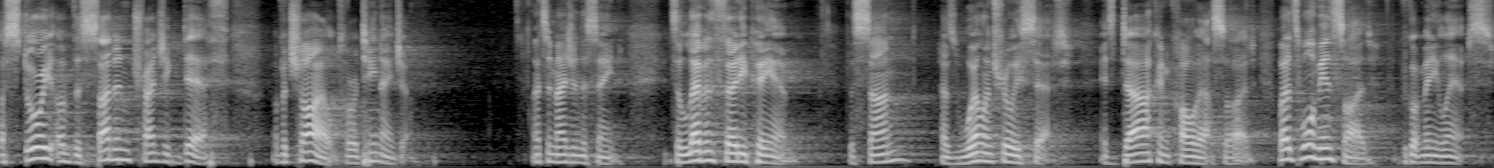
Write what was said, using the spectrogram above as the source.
a story of the sudden tragic death of a child or a teenager. Let's imagine the scene. It's 11:30 p.m. The sun has well and truly set. It's dark and cold outside, but it's warm inside. We've got many lamps.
